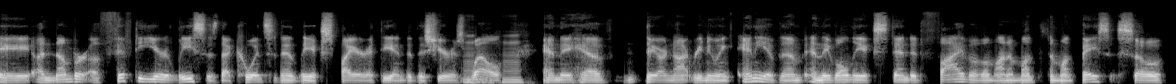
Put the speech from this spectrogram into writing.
a, a number of 50 year leases that coincidentally expire at the end of this year as well. Mhm. And they have, they are not renewing any of them. And they've only extended five of them on a month to month basis. So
